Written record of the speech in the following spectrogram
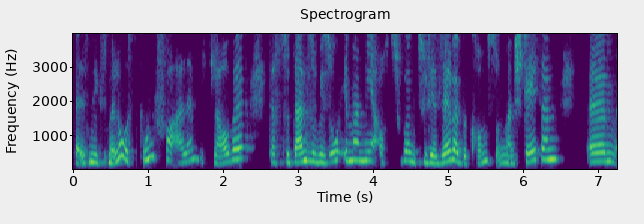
da ist nichts mehr los. Und vor allem, ich glaube, dass du dann sowieso immer mehr auch Zugang zu dir selber bekommst und man stellt dann, ähm,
